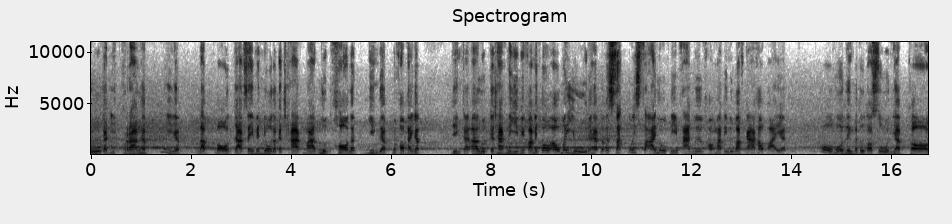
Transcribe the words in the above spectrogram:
ดูกันอีกครั้งครับ นี่ครับรับบอลจากเซเมนโยแล้วกระชากมาหลุดคอแล้วยิงเลยครับมาขออภัยครับ ยิงกระหลุดกระชากหนีวิปาเมนโตเอาไม่อยู่นะครับ แล้วก็ซัดด้วยซ้ายลูกนี้ผ่านมือของมาตินดูบัฟก้าเข้าไปครับ โอ้โหหนึ่งประตูต่อศูนย์ครับของ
